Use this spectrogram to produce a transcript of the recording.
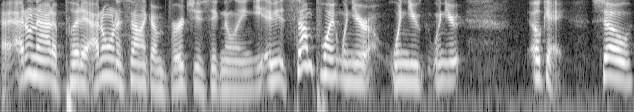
I I don't know how to put it. I don't want to sound like I'm virtue signaling. I mean, At some point when you're when you when you're okay, so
